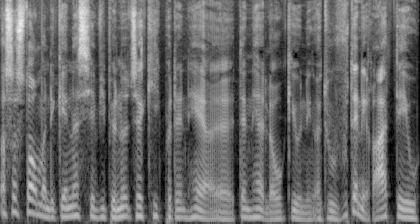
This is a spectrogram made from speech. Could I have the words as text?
Og så står man igen og siger, at vi bliver nødt til at kigge på den her, øh, den her lovgivning. Og du har fuldstændig ret. Det er jo,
